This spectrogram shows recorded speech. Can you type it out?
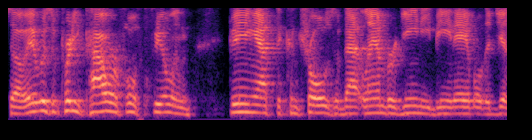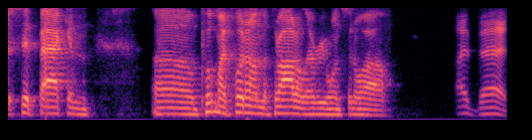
So it was a pretty powerful feeling being at the controls of that Lamborghini, being able to just sit back and uh, put my foot on the throttle every once in a while. I bet.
